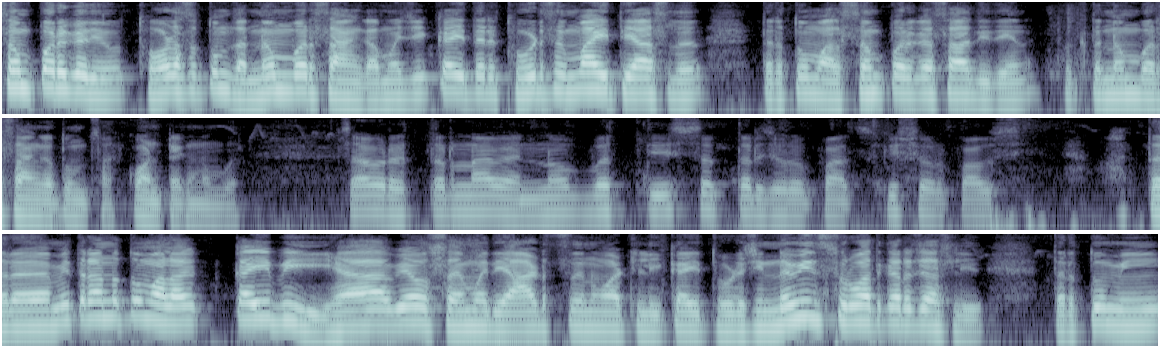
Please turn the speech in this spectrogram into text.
संपर्क देऊ. थोडासा तुमचा नंबर सांगा. म्हणजे काहीतरी थोडंसं माहिती असलं तर तुम्हाला संपर्क साधी देईन. फक्त नंबर सांगा तुमचा कॉन्टॅक्ट नंबर चौऱ्याहत्तर नव्याण्णव बत्तीस सत्तर झिरो पाच. किशोर पावसे. तर मित्रांनो तुम्हाला काही बी ह्या व्यवसायामध्ये अडचण वाटली काही थोडीशी नवीन सुरुवात करायची असली तर तुम्ही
